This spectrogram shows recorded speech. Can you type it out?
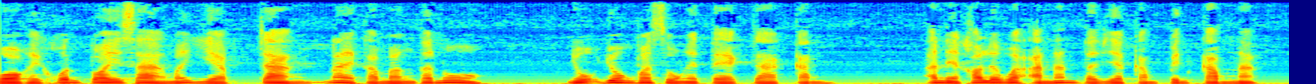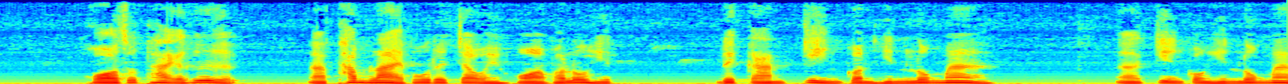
บอกให้คนปล่อยสร้างมาเหยียบจ้างนายขมังตะนูยุยงพระสงฆ์ให้แตกจากกัน อันนี้เขาเรียกว่าอนันตยกรรมเป็นกรรมนักขอสุดท้ายก็คือทำลายพระพุทธเจ้าให้ห่อพระโลหิตด้วยการกิ่งก้อนหินลงมากิ่งก้อนหินลงมา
